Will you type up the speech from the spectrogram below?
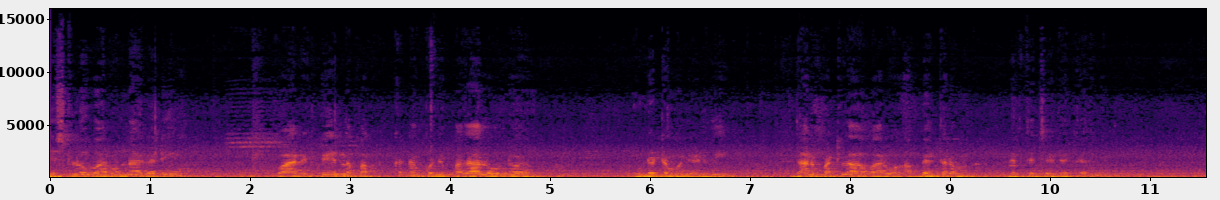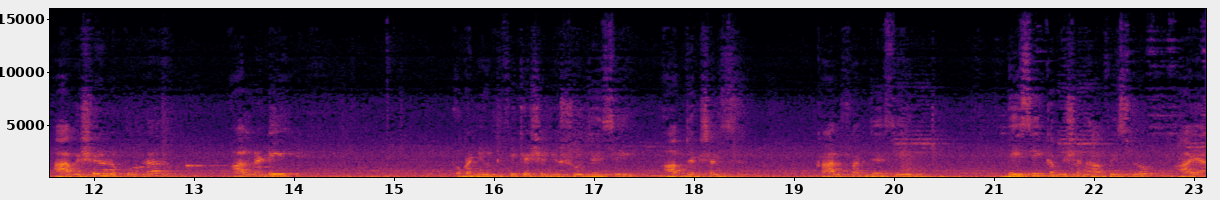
లిస్టులో వారు ఉన్నా కానీ వారి పేర్ల పక్కన కొన్ని పదాలు ఉన్న ఉండటం అనేది దాని పట్ల వారు అభ్యంతరం వ్యక్తం చేయడం జరిగింది. ఆ విషయంలో కూడా ఆల్రెడీ ఒక నోటిఫికేషన్ ఇష్యూ చేసి ఆబ్జెక్షన్స్ కాల్ఫర్ చేసి బీసీ కమిషన్ ఆఫీస్లో ఆయా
